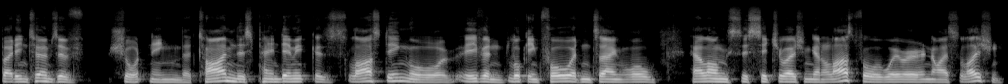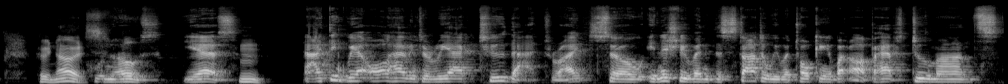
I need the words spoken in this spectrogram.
but in terms of shortening the time this pandemic is lasting or even looking forward and saying well how long is this situation going to last for where we're in isolation who knows who knows yes mm. I think we are all having to react to that, right? So initially, when this started, we were talking about, oh, perhaps two months,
